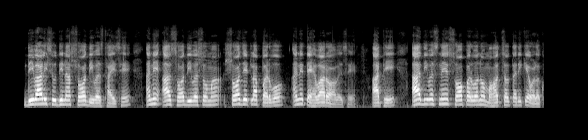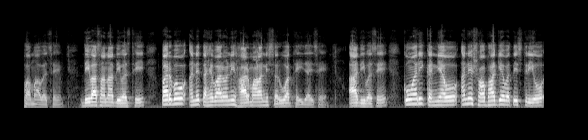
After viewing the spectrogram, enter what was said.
દિવાળી સુધીના સો દિવસ થાય છે અને આ સો દિવસોમાં સો જેટલા પર્વો અને તહેવારો આવે છે. આથી આ દિવસને સો પર્વનો મહોત્સવ તરીકે ઓળખવામાં આવે છે. દિવાસાના દિવસથી પર્વો અને તહેવારોની હારમાળાની શરૂઆત થઈ જાય છે. આ દિવસે કુંવારી કન્યાઓ અને સૌભાગ્યવતી સ્ત્રીઓ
